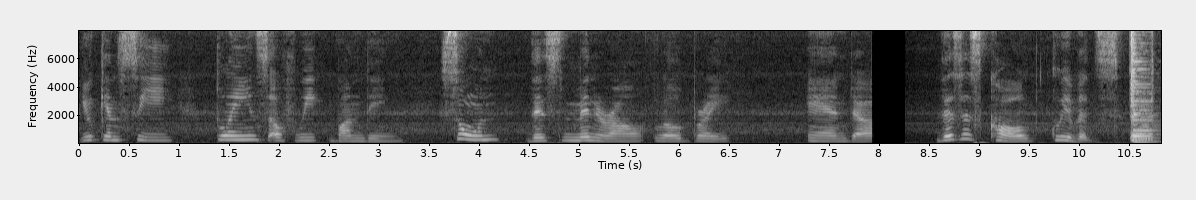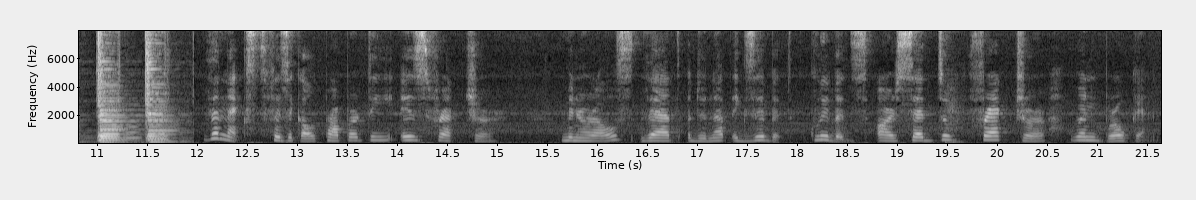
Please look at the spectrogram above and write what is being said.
You can see planes of weak bonding. Soon, this mineral will break and uh, this is called cleavage. The next physical property is fracture. Minerals that do not exhibit cleavage are said to fracture when broken.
